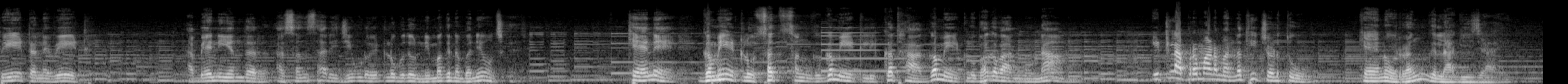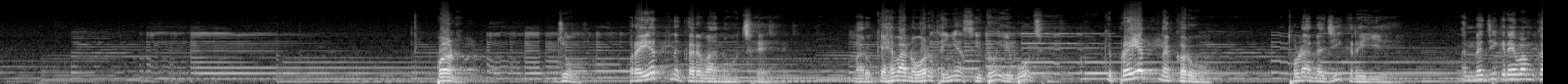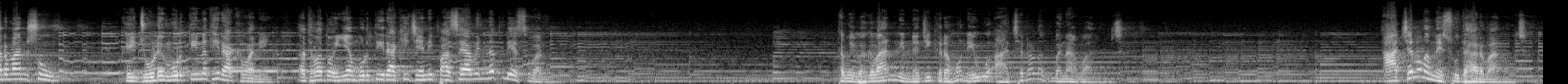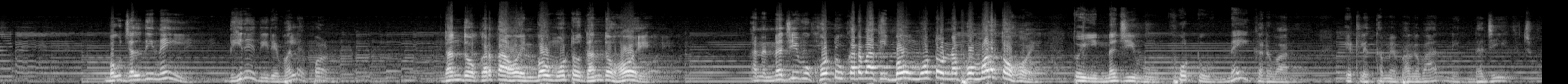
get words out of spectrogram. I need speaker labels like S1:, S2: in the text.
S1: પેટ અને વેઠ આ બેની અંદર આ સંસારી જીવડો એટલો બધો નિમગ્ન બન્યો છે કે એને ગમે એટલો સત્સંગ, ગમે એટલી કથા, ગમે એટલું ભગવાનનું નામ એટલા પ્રમાણમાં નથી ચડતું કે એનો રંગ લાગી જાય. પણ જો પ્રયત્ન કરવાનો છે, મારો કહેવાનો અર્થ અહીંયા સીધો એવો છે કે પ્રયત્ન કરો, થોડા નજીક રહીએ. નજીક રહેવામાં કરવાનું શું? કઈ જોડે મૂર્તિ નથી રાખવાની? અથવા તો અહીંયા મૂર્તિ રાખી છે, એની પાસે આવીને નથી બેસવાનું? તમે ભગવાનની નજીક રહો ને એવું આચરણ બનાવવાનું છે. આચરણને સુધારવાનું છે. બહુ જલ્દી નહીં, ધીરે ધીરે ભલે પણ. ધંધો કરતા હોય ને બહુ મોટો ધંધો હોય અને નજીવું ખોટું કરવાથી બહુ મોટો નફો મળતો હોય, તો એ નજીવું ખોટું નહીં કરવાનું. એટલે તમે ભગવાનની નજીક છો.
